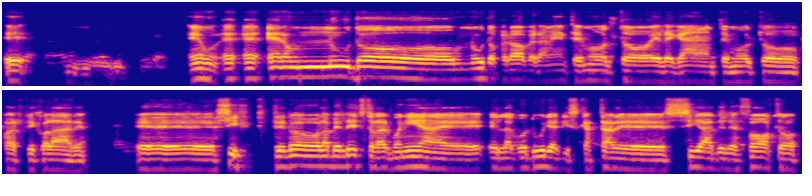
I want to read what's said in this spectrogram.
E, era un nudo, un nudo però veramente molto elegante, molto particolare. Eh, sì, credo la bellezza, l'armonia e, e, la goduria di scattare sia delle foto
